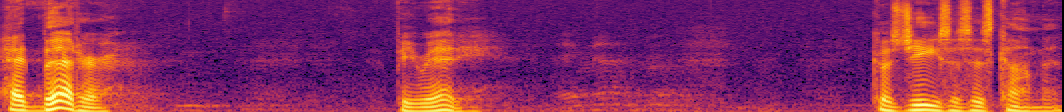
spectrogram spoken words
had better be ready because Jesus is coming.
